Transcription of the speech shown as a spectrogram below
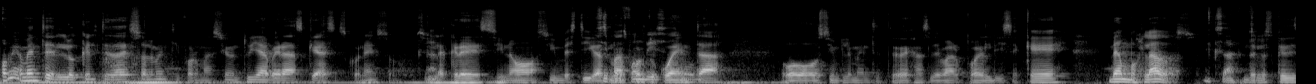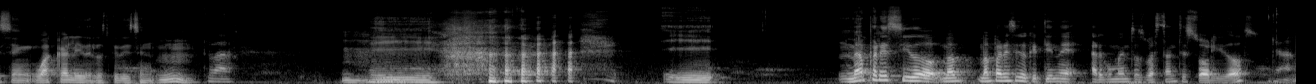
obviamente lo que él te da es solamente información. Tú ya verás qué haces con eso. Si la crees, si no, si investigas más por tu cuenta o simplemente te dejas llevar por él dice que de ambos lados. Exacto. De los que dicen wakali y de los que dicen mmm. Claro. Y, y me ha parecido, me ha, parecido que tiene argumentos bastante sólidos. Ya.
